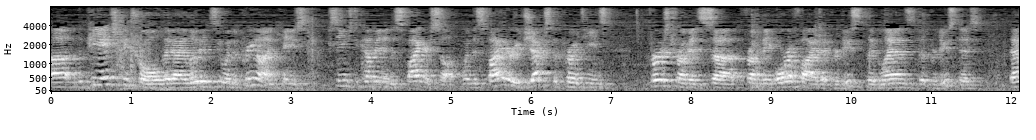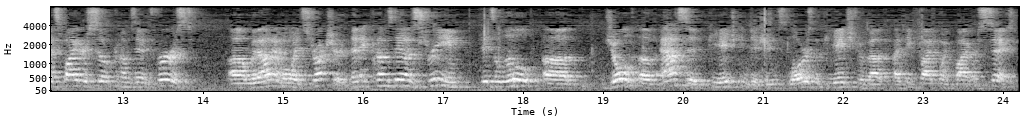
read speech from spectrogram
Uh, the pH control that I alluded to in the prion case seems to come in in the spider silk. When the spider ejects the proteins first from its uh, from the orify that produced the glands that produce this, that spider silk comes in first uh, without amyloid structure. Then it comes downstream, gets a little uh, jolt of acid pH conditions, lowers the pH to about, I think, 5.5 or 6.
